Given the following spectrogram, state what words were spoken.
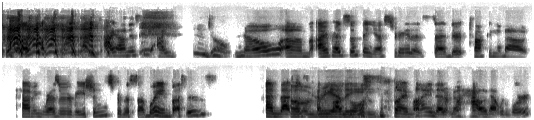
I, I, honestly I don't know. Um, I read something yesterday that said they're talking about having reservations for the subway and buses. And that just oh, kind really? of boggles my mind. I don't know how that would work.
